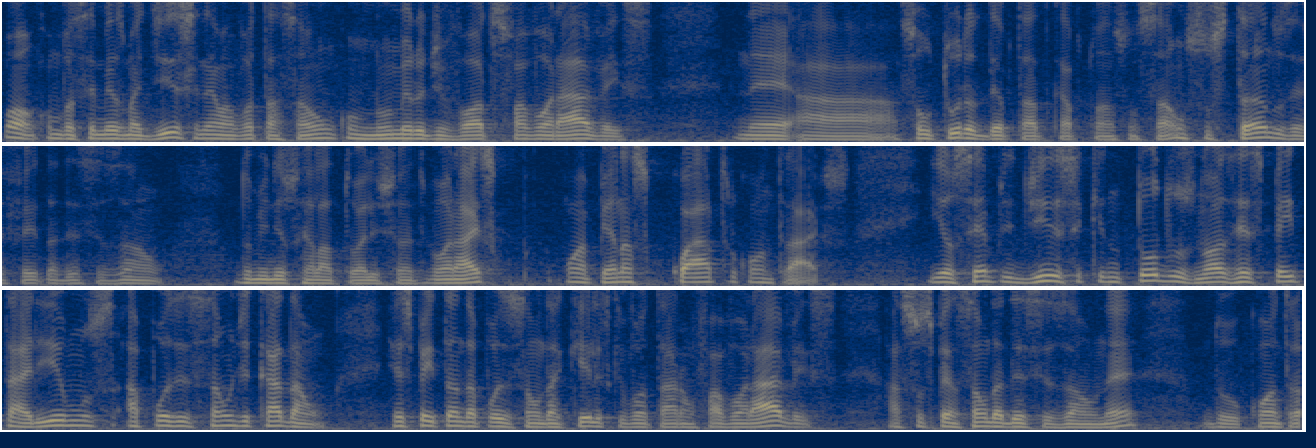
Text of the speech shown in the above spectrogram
Bom, como você mesma disse, né, uma votação com número de votos favoráveis né, à soltura do deputado Capitão Assunção, sustando os efeitos da decisão do ministro relator Alexandre de Moraes, com apenas quatro contrários. E eu sempre disse que todos nós respeitaríamos a posição de cada um, respeitando a posição daqueles que votaram favoráveis à suspensão da decisão, né, do contra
